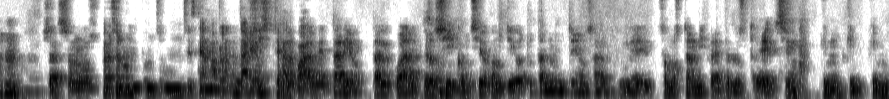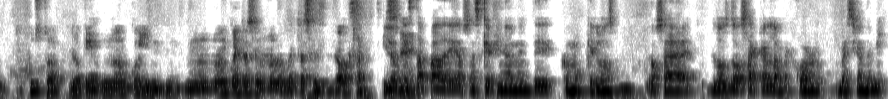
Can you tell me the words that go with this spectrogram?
Ujú. O sea, somos Pero son un, un- un sistema planetario, un sistema tal cual. planetario, tal cual. Pero sí, coincido contigo totalmente. O sea, eh, somos tan diferentes los tres Sí. que, que- que justo lo que no, no encuentras en uno lo encuentras en el otro. Y lo Sí. que está padre, o sea, es que finalmente como que los, o sea, los dos sacan la mejor versión de mí,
